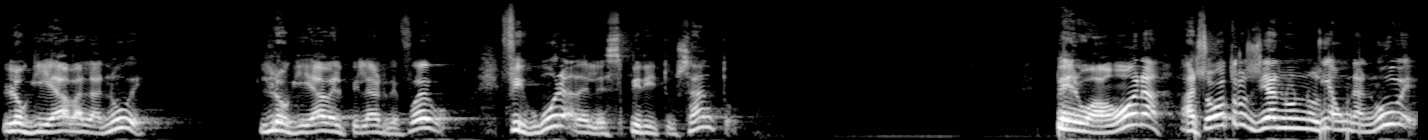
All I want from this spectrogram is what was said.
lo guiaba la nube, lo guiaba el pilar de fuego, figura del Espíritu Santo. Pero ahora a nosotros ya no nos guía una nube,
